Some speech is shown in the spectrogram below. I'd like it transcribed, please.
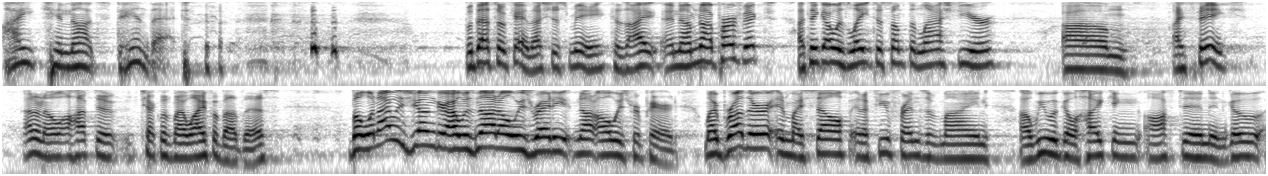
I cannot stand that. but that's okay. That's just me. Because I, and I'm not perfect. I think I was late to something last year. Um, I think, I don't know, I'll have to check with my wife about this. But when I was younger, I was not always ready, not always prepared. My brother and myself and a few friends of mine, uh, we would go hiking often and go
